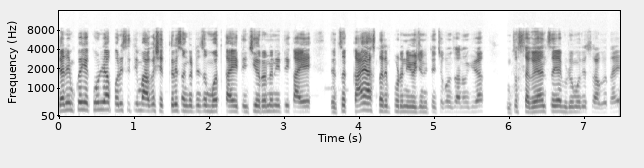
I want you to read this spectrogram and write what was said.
त्या नेमकं एकूण या परिस्थिती मागे शेतकरी संघटनेचं मत काय त्यांची रणनीती काय आहे? त्यांचं काय असणार आहे पुढे नियोजन त्यांच्याकडून जाणून घ्या तुमचं सगळ्यांचं या व्हिडिओमध्ये स्वागत आहे.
